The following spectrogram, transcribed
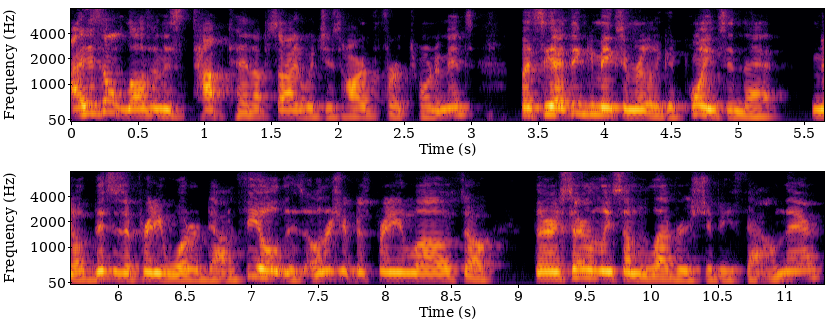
I just don't love him as top ten upside, which is hard for tournaments. But see, I think he makes some really good points in that you know, this is a pretty watered down field. His ownership is pretty low. So there is certainly some leverage to be found there.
